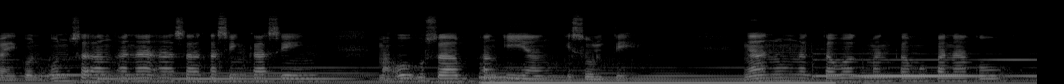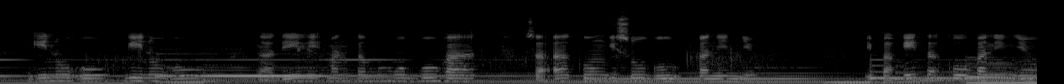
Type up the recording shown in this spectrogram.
Kay kun unsa ang anaa sa kasing-kasing mauusab ang iyang isulti. Nganong nagtawag man kamo kanako, Ginoo, Ginoo, nga dili man kamo mubuhat sa akong gisugo kaninyo. Ipakita ko kaninyo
